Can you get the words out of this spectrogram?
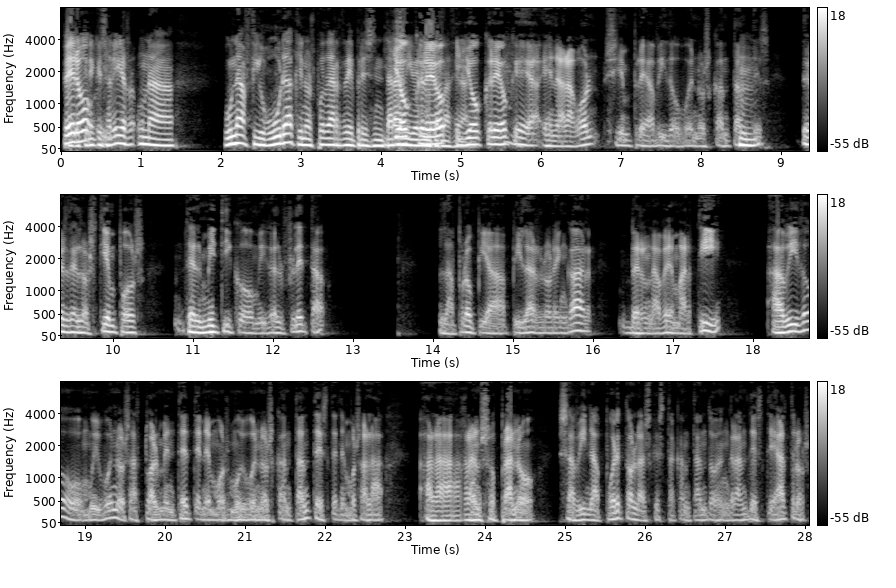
Pero tiene que salir una una figura que nos pueda representar yo a nivel creo, internacional. Yo creo que en Aragón siempre ha habido buenos cantantes, mm. desde los tiempos del mítico Miguel Fleta, la propia Pilar Lorengar, Bernabé Martí, ha habido muy buenos. Actualmente tenemos muy buenos cantantes. Tenemos a la, a la gran soprano Sabina Puerto, las que está cantando en grandes teatros,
